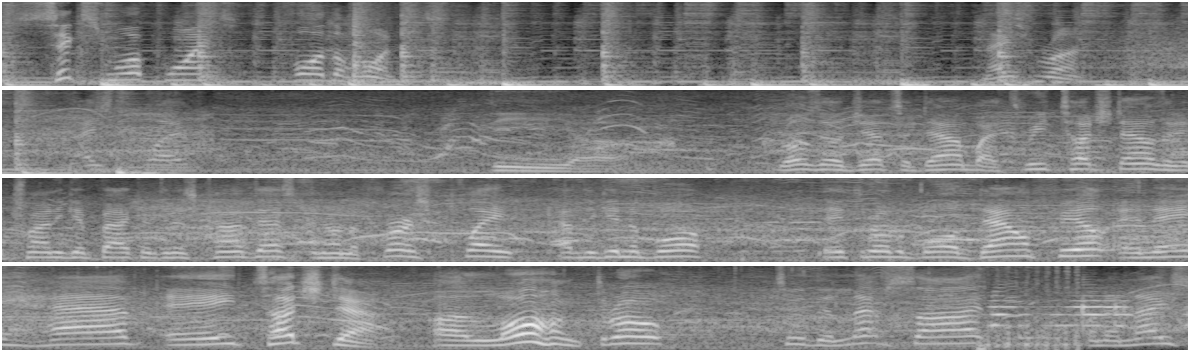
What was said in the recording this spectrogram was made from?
Six more points for the Hornets. Nice run. Nice play. The uh, Jets are down by three touchdowns and they're trying to get back into this contest. And on the first play, after getting the ball, they throw the ball downfield and they have a touchdown. A long throw to the left side on a nice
